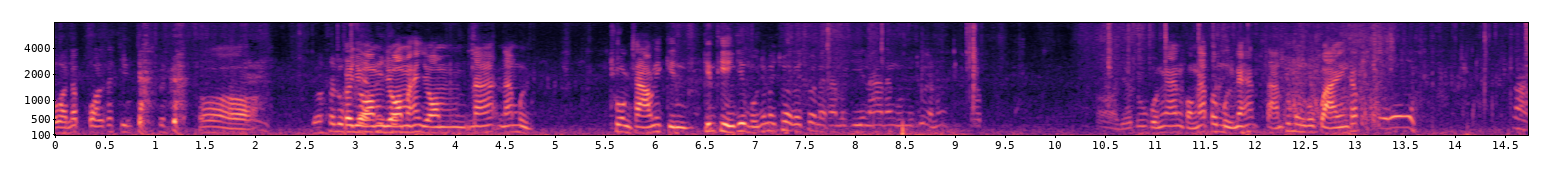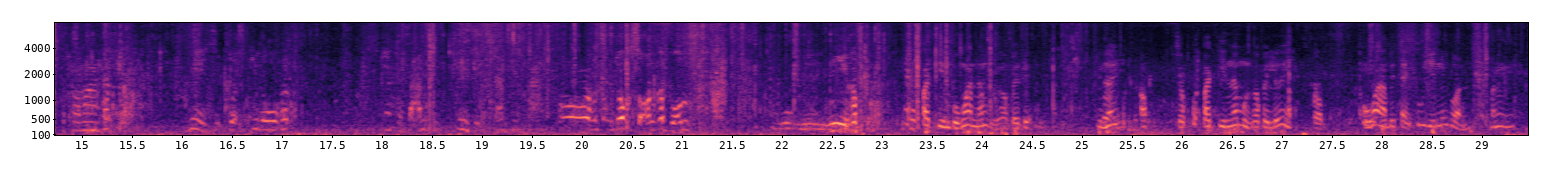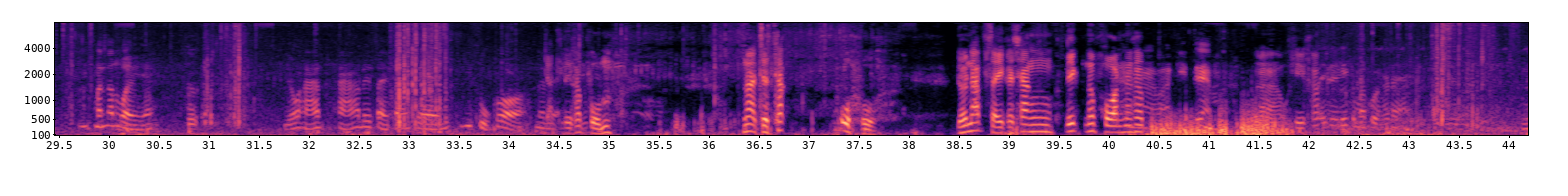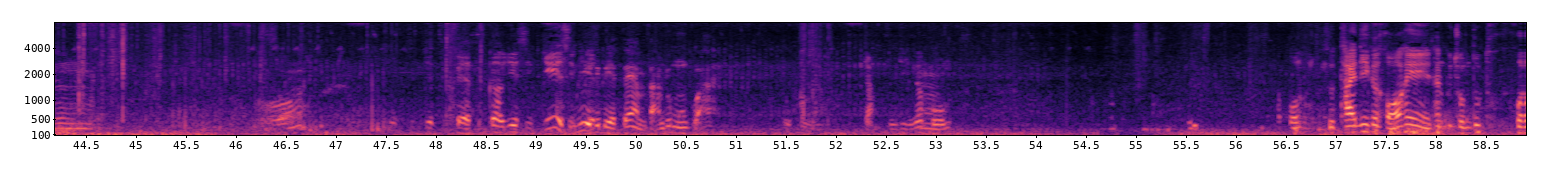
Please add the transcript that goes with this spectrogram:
ราะว่านพรก็กินจัดเหมือนกันก็เดี๋ยวสรุปก็ยอมยอมมาให้ยอมน้าน้าหมึกช่วงเช้านี่กินกินทีจริงผมจะไม่ช่วยก็ช่วยมาทำเมื่อกี้นะทั้งคุณไม่ช่วยนะครับก็เดี๋ยวดูผลงานของน้าปลาหมึกนะครับสามชั่วโมงกว่าๆเองครับโอ้น่าจะประมาณสักยี่สิบกว่ากิโลครับน่าจะสามสิบยี่สิบสามสิบโอ้ต้องยกสอนครับผม นี่ครับพวกปลาจีนผมว่าน้ำหมึกเอาไปเถอะคือไม่เอาจะพวกปลาจีนน้ำหมึกเอาไปเลยครับผมว่าเอาไปใส่ตู้เย็นไว้ก่อน มันมันอร่อยไงเดี๋ยวหาหาอะไรใส่ใส่แต่ยี่สุกก็นั่นแหจัดละเลยครับผม น่าจะสัก โอ้โห เดี๋ยวนับใส่กระชังเล็กนพรนะครับ อ่ากี่แต้มอ่า โอเคครับ ใส่เล็กๆก็มาก่อนก็ได้หนึ่งสองเจ็ดแปดเก้ายี่สิบยี่สิบยี่สิบเอ็ดแต้มสามชั่วโมงกว่า จับจริงๆครับผม ครับผม สุดท้ายนี้ก็ขอให้ท่านผู้ชมทุกคน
